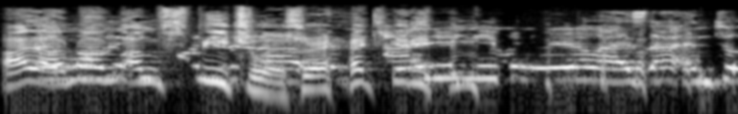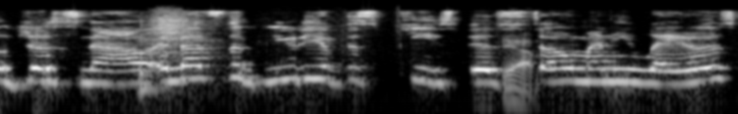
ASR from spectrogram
I'm, I'm, I'm speechless, right? I I didn't even realize that until just now, and that's the beauty of this piece. There's Yeah. so many layers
